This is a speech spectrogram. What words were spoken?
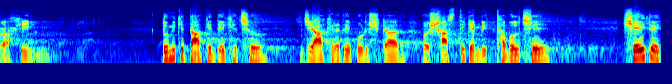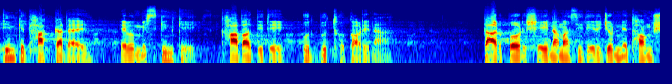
রহিম তুমি কি তাকে দেখেছ যে আখেরাতে পুরস্কার ও শাস্তিকে মিথ্যা বলছে সেই তো এতিমকে ধাক্কা দেয় এবং মিসকিনকে খাবার দিতে উদ্বুদ্ধ করে না তারপর সেই নামাজিদের জন্য ধ্বংস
